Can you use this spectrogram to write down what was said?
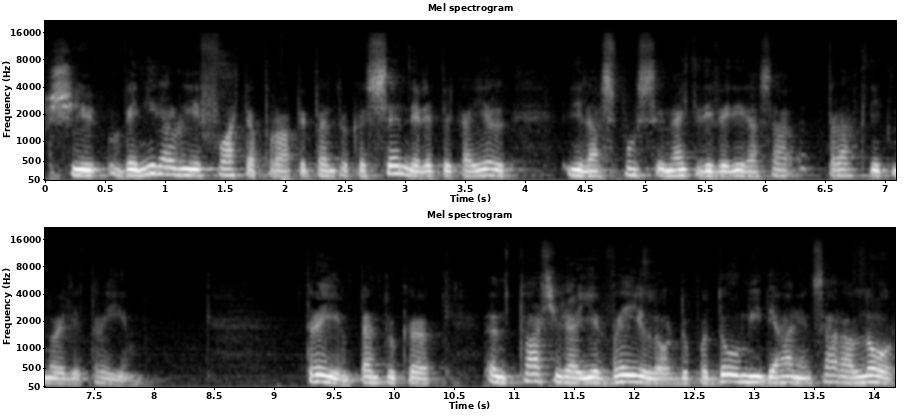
și venirea Lui e foarte aproape, pentru că semnele pe care El ni le-a spus înainte de venirea sa, practic noi le trăim. Trăim, pentru că întoarcerea evreilor după 2000 de ani în țara lor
